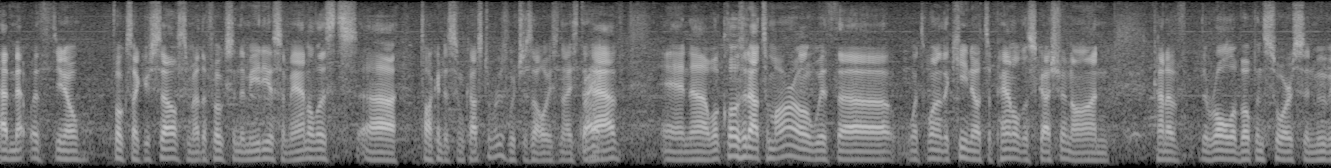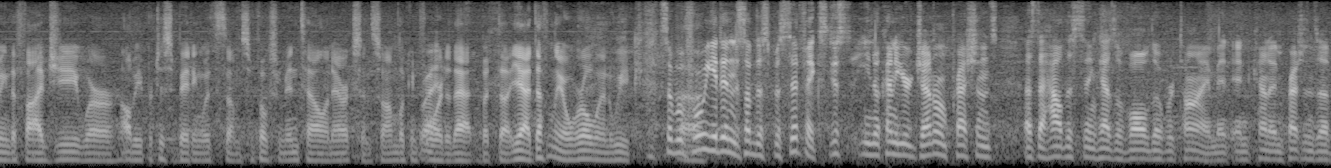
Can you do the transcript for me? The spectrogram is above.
Have met with you know folks like yourself, some other folks in the media, some analysts, uh, talking to some customers, which is always nice to Right. have. And uh, we'll close it out tomorrow with, uh, with one of the keynotes, a panel discussion on kind of the role of open source and moving to 5G, where I'll be participating with some, some folks from Intel and Ericsson, so I'm looking forward Right. to that. But uh, yeah, definitely a whirlwind week. so before Uh, we get into some of the specifics, just you know, kind of your general impressions as to how this thing has evolved over time and, and kind of impressions of,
